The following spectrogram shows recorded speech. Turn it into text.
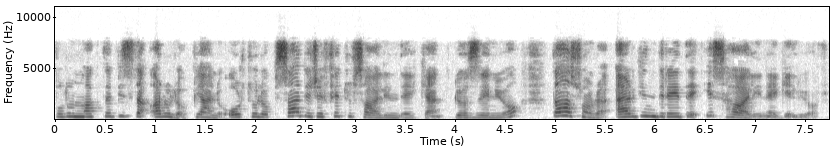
bulunmakta. Bizde aralop yani ortolop sadece fetüs halindeyken gözleniyor. Daha sonra ergin bireyde iz haline geliyor.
